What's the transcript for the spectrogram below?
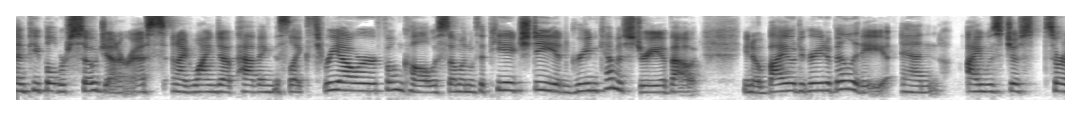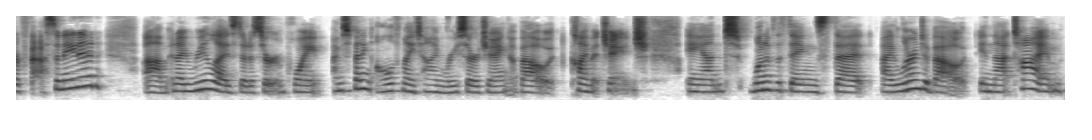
and people were so generous and i'd wind up having this like three hour phone call with someone with a phd in green chemistry about you know biodegradability. And i was just sort of fascinated um, and i realized at a certain point i'm spending all of my time researching about climate change. And one of the things that i learned about in that time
